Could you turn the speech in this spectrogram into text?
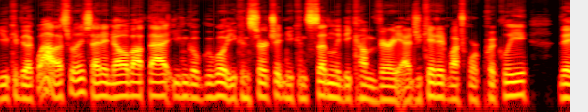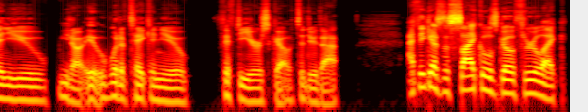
you can be like, wow, that's really interesting. I didn't know about that. You can go Google it, you can search it, and you can suddenly become very educated much more quickly than you, you know, it would have taken you 50 years ago to do that. I think as the cycles go through, like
